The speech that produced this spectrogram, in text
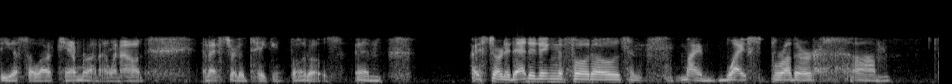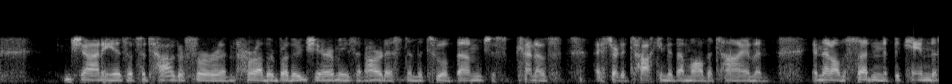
DSLR camera, and I went out and I started taking photos. And I started editing the photos, and my wife's brother. Um, Johnny is a photographer and her other brother Jeremy is an artist and the two of them just kind of I started talking to them all the time and and then all of a sudden it became this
